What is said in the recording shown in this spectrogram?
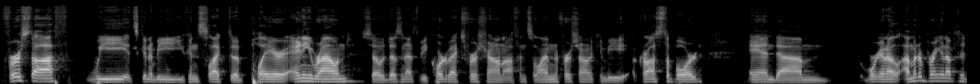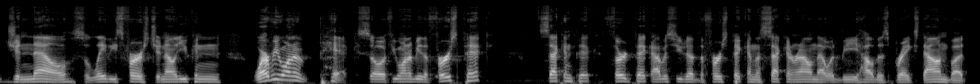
first off, we it's going to be you can select a player any round, so it doesn't have to be quarterbacks first round, offensive the first round. It can be across the board, and um, we're gonna I'm gonna bring it up to Janelle. So ladies first, Janelle, you can wherever you want to pick. So if you want to be the first pick, second pick, third pick, obviously you'd have the first pick in the second round. That would be how this breaks down. But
